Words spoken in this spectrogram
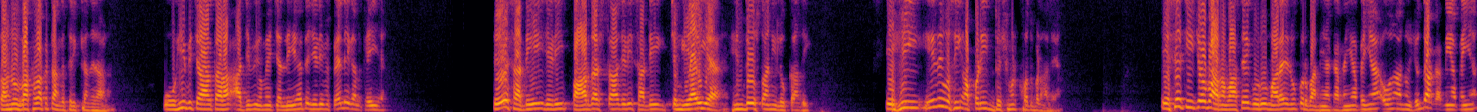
ਤੁਹਾਨੂੰ ਵੱਖ-ਵੱਖ ਢੰਗ ਤਰੀਕਿਆਂ ਦੇ ਨਾਲ, ਉਹੀ ਵਿਚਾਰਧਾਰਾ ਅੱਜ ਵੀ ਉਵੇਂ ਚੱਲੀ ਹੈ ਤੇ ਜਿਹੜੀ ਮੈਂ ਪਹਿਲੇ ਗੱਲ ਕਹੀ ਹੈ, ਇਹ ਸਾਡੀ ਜਿਹੜੀ ਪਾਰਦਰਸ਼ਤਾ, ਜਿਹੜੀ ਸਾਡੀ ਚੰਗਿਆਈ ਹੈ ਹਿੰਦੁਸਤਾਨੀ ਲੋਕਾਂ ਦੀ, ਇਹੀ, ਇਹਨੂੰ ਅਸੀਂ ਆਪਣੀ ਦੁਸ਼ਮਣ ਖੁਦ ਬਣਾ ਲਿਆ। ਇਸੇ ਚੀਜ਼ ਤੋਂ ਉਭਾਰਨ ਵਾਸਤੇ ਗੁਰੂ ਮਹਾਰਾਜ ਨੂੰ ਕੁਰਬਾਨੀਆਂ ਕਰਨੀਆਂ ਪਈਆਂ, ਉਹਨਾਂ ਨੂੰ ਯੁੱਧਾਂ ਕਰਨੀਆਂ ਪਈਆਂ।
